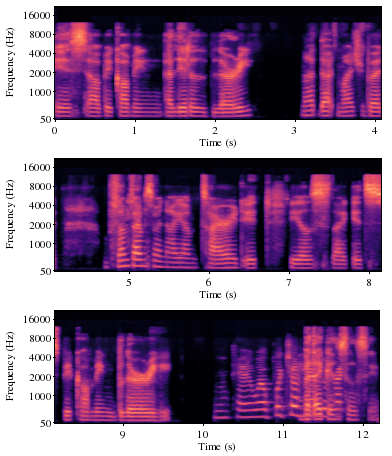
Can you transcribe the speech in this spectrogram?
is uh, becoming a little blurry not that much, but sometimes when I am tired, it feels like it's becoming blurry. Okay, well, put your hand But I can right, still see.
